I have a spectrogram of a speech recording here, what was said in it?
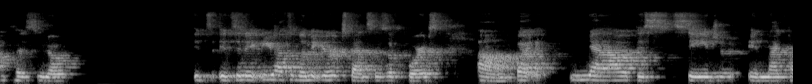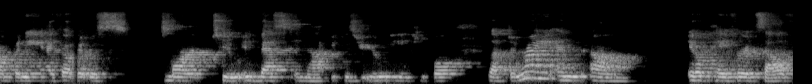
because you know it's it's an, you have to limit your expenses, of course. Um, but now at this stage in my company, I thought it was smart to invest in that because you're meeting people left and right and um, it'll pay for itself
